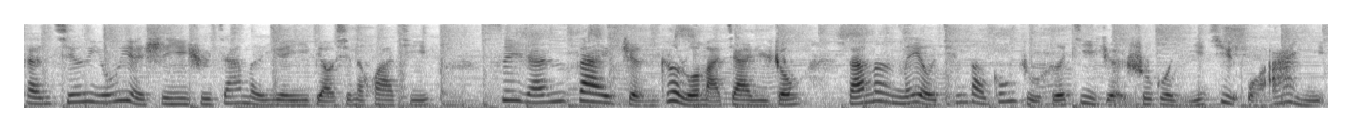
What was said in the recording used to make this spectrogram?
感情永远是艺术家们愿意表现的话题，虽然在整个罗马假日中。咱们没有听到公主和记者说过一句“我爱你”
